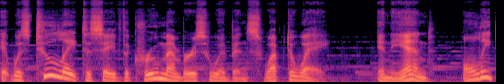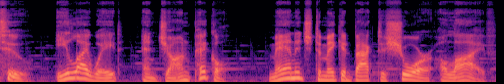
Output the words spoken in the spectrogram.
it was too late to save the crew members who had been swept away. In the end, only two, Eli Waite and John Pickle, managed to make it back to shore alive.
